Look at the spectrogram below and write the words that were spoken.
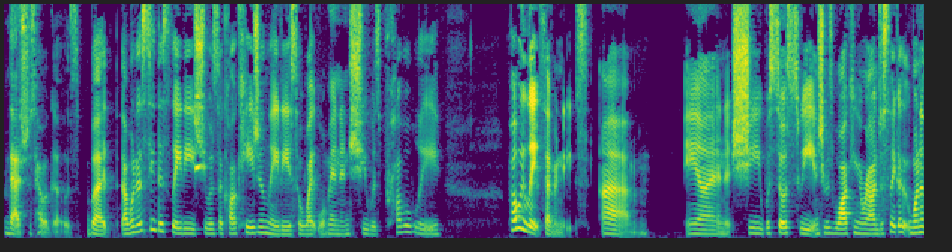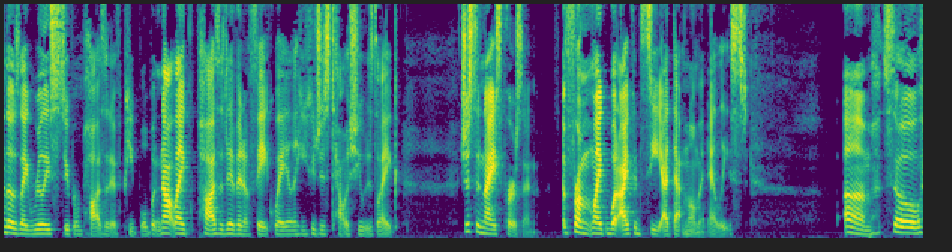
That's just how it goes. But I want to see this lady. She was a Caucasian lady, so white woman, and she was probably probably late seventies. Um, and she was so sweet, and she was walking around just like a, one of those like really super positive people, but not like positive in a fake way. Like you could just tell she was like just a nice person from like what I could see at that moment, at least. Um, so,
